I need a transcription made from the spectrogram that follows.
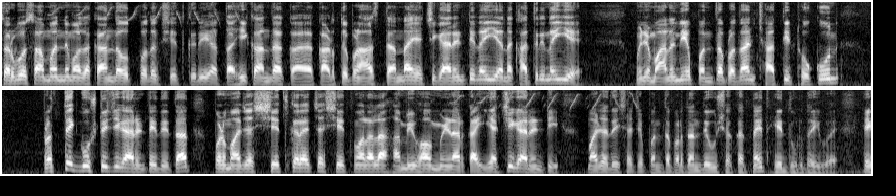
सर्वसामान्य माझा कांदा उत्पादक शेतकरी आताही कांदा का काढतोय. पण आज त्यांना याची गॅरंटी नाही आहे ना खात्री नाही आहे म्हणजे माननीय पंतप्रधान छाती ठोकून प्रत्येक गोष्टीची गॅरंटी देतात पण माझ्या शेतकऱ्याच्या शेतमालाला हमीभाव मिळणार का याची गॅरंटी माझ्या देशाचे पंतप्रधान देऊ शकत नाहीत हे दुर्दैव आहे. हे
